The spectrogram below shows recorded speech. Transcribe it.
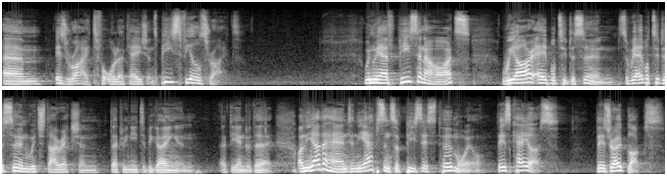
um, is right for all occasions. Peace feels right. When we have peace in our hearts, we are able to discern. So we're able to discern which direction that we need to be going in at the end of the day. On the other hand, in the absence of peace, there's turmoil, there's chaos, there's roadblocks,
